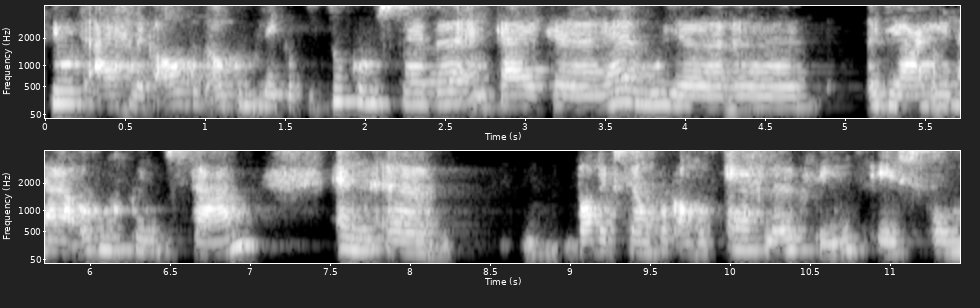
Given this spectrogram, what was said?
Je moet eigenlijk altijd ook een blik op de toekomst hebben en kijken hè, hoe je uh, het jaar hierna ook nog kunt bestaan. En wat ik zelf ook altijd erg leuk vind, is om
